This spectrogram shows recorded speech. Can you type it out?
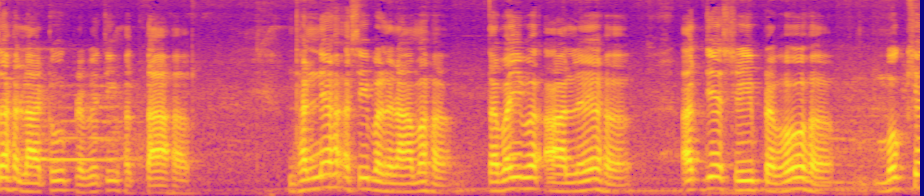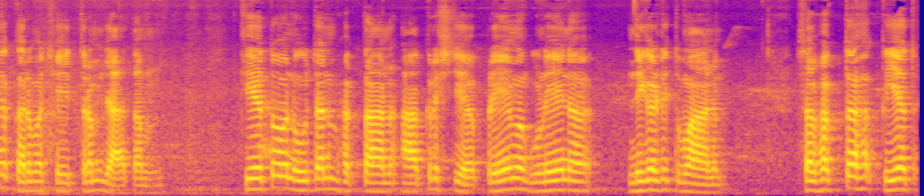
सह लाटू प्रभृति भक्ता धन्य असी बलराम, तवैव आलय। अद्य श्री प्रभो मुख्य कर्मक्षेत्र जातम्। कियतो नूतन भक्तान आकृष्य प्रेम गुणेन निगडितवान्। सभक्त कियत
